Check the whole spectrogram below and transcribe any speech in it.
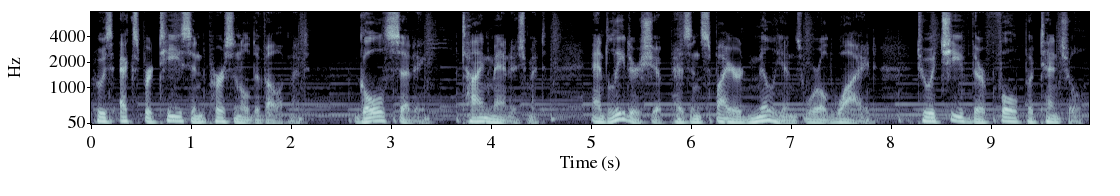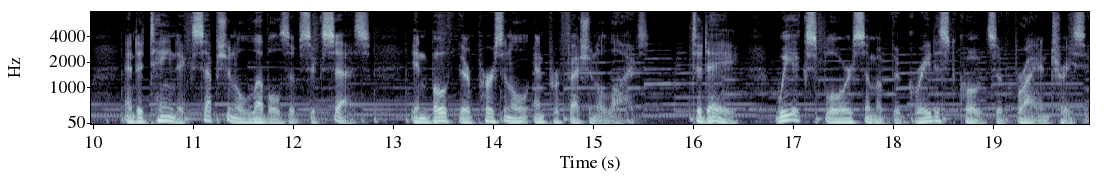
whose expertise in personal development, goal setting, time management, and leadership has inspired millions worldwide to achieve their full potential and attain exceptional levels of success in both their personal and professional lives. Today, we explore some of the greatest quotes of Brian Tracy.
